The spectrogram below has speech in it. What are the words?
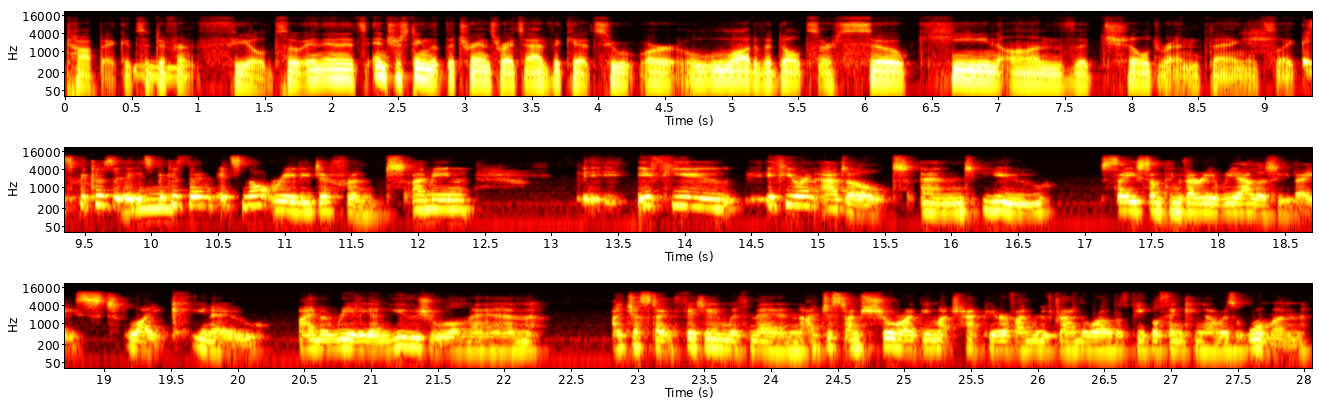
topic. It's a mm. different field. So, and, and, it's interesting that the trans rights advocates, who are a lot of adults, are so keen on the children thing. It's like it's because it's because then it's not really different. I mean, if you if you're an adult and you say something very reality based, like you know, I'm a really unusual man. I just don't fit in with men. I just, I'm sure I'd be much happier if I moved around the world with people thinking I was a woman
